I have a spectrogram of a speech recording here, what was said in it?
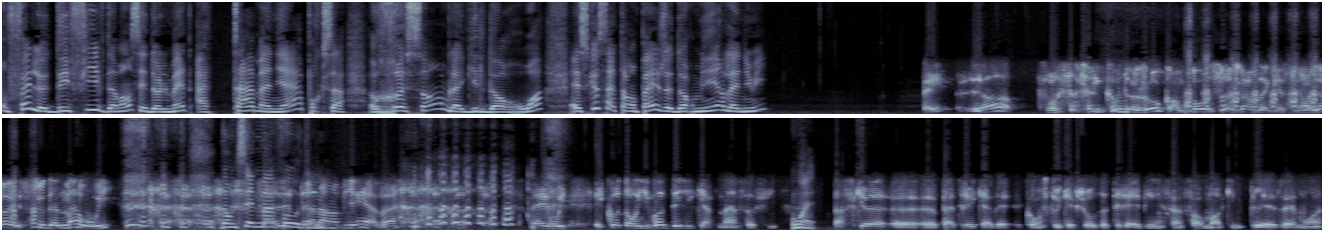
on fait le défi, évidemment, c'est de le mettre à ta manière pour que ça ressemble à Gildor Roy. Est-ce que ça t'empêche de dormir la nuit? Ben, là, ça fait une couple de jours qu'on me pose ce genre de questions-là et soudainement, oui. Donc, c'est de ma Ça faute, tellement alors. bien avant. ben oui. Écoute, on y va délicatement, Sophie. Ouais. Parce que euh, euh, Patrick avait construit quelque chose de très bien. C'est un format qui me plaisait, moi.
